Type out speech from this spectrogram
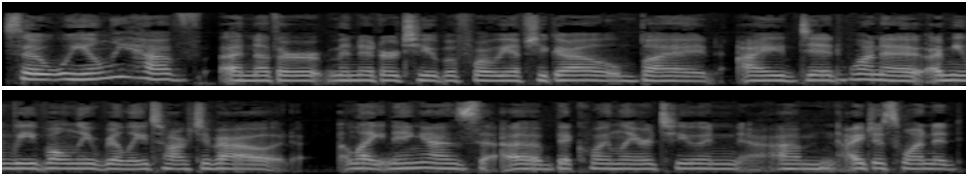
So we only have another minute or two before we have to go, but I did want to. I mean, we've only really talked about Lightning as a Bitcoin layer two, and um, I just wanted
